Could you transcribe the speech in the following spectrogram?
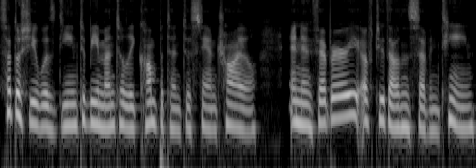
Satoshi was deemed to be mentally competent to stand trial, and in February of 2017,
